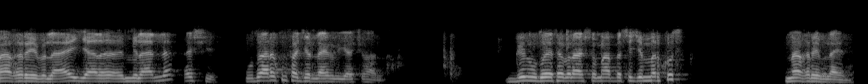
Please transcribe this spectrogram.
መግሪብ ላይ የሚላለ እሺ አደረኩት ፈጅር ላይ ነው ብያችኋለሁ። ግን ውዱ የተበላሸው ማበስ የጀመርኩት መግሪብ ላይ ነው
